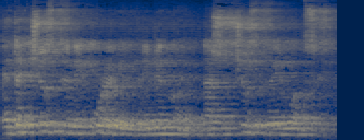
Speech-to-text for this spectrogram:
Это чувственный уровень временной, наши чувства и эмоции.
